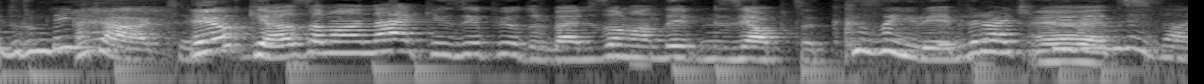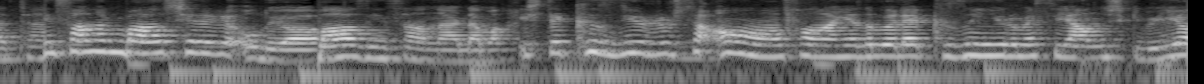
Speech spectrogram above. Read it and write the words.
bir durum değil ki artık. E yok ya zamanında herkes yapıyordur bence zamanında hepimiz yaptık. Kız da yürüyebilir, erkek de Evet. yürüyebilir zaten. İnsanların bazı şeyleri oluyor. Bazı insanlarda ama. işte kız yürürse aa falan ya da böyle kızın yürümesi yanlış gibi. Yo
